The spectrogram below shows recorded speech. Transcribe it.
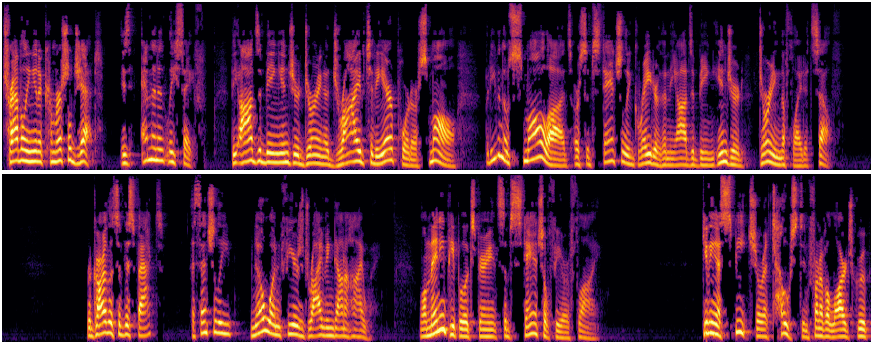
Traveling in a commercial jet is eminently safe the odds of being injured during a drive to the airport are small, but even those small odds are substantially greater than the odds of being injured during the flight itself. Regardless of this fact, essentially no one fears driving down a highway, while many people experience substantial fear of flying. Giving a speech or a toast in front of a large group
